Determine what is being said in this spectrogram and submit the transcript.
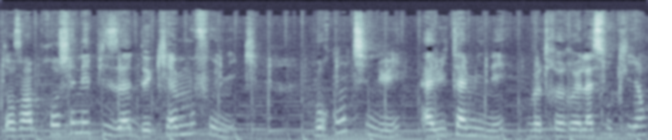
dans un prochain épisode de Camophonique pour continuer à vitaminer votre relation client.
